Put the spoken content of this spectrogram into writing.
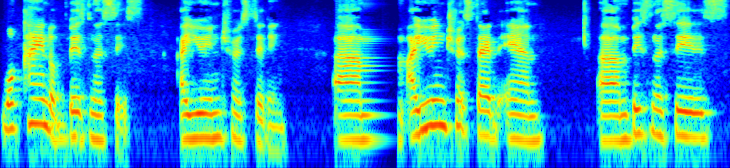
What kind of businesses are you interested in? Um, are you interested in um, businesses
